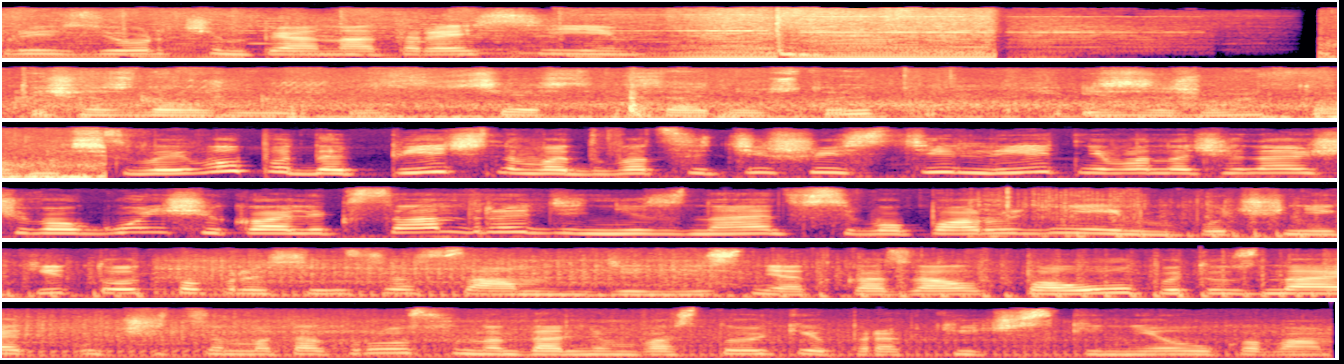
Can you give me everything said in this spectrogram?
призер чемпионата России. Ты сейчас должен сесть в заднюю стойку и зажимать тормоз. Своего подопечного 26-летнего начинающего гонщика Александра Денис знает всего пару дней. В ученики тот попросился сам. Денис не отказал. По опыту знает, учиться мотокроссу на Дальнем Востоке практически не у кого.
